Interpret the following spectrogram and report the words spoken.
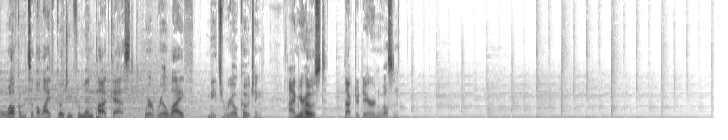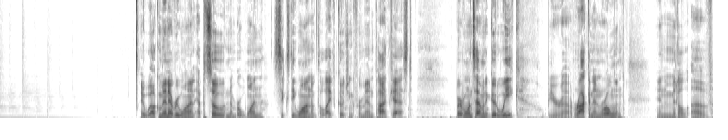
Welcome to the Life Coaching for Men podcast, where real life meets real coaching. I'm your host, Dr. Darren Wilson. Hey, welcome in, everyone. Episode number 161 of the Life Coaching for Men podcast. Hope everyone's having a good week. Hope you're uh, rocking and rolling in the middle of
